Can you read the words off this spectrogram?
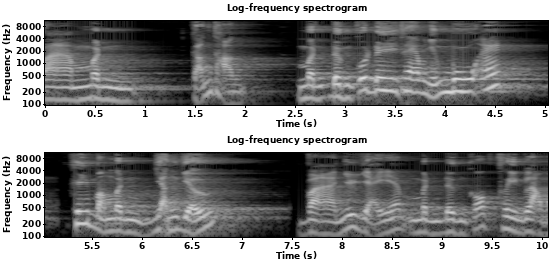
Và mình cẩn thận, mình đừng có đi theo những mua ác khi mà mình giận dữ và như vậy mình đừng có phiền lòng,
